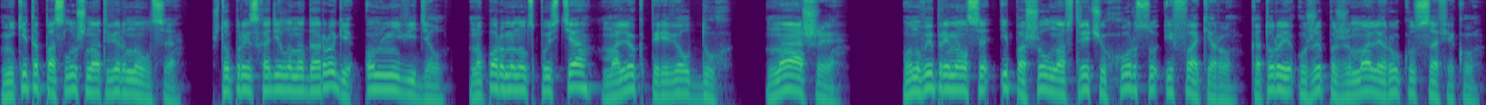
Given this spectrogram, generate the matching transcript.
Никита послушно отвернулся. Что происходило на дороге, он не видел, но пару минут спустя Малек перевел дух. «Наши!» Он выпрямился и пошел навстречу Хорсу и Факеру, которые уже пожимали руку Сафику.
